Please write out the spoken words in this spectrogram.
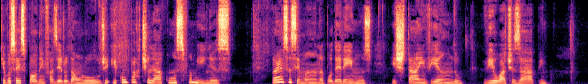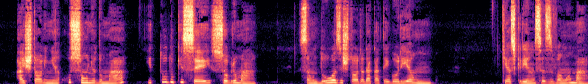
que vocês podem fazer o download e compartilhar com as famílias. Para essa semana, poderemos estar enviando via WhatsApp a historinha O Sonho do Mar e Tudo o que Sei sobre o Mar. São duas histórias da categoria 1 que as crianças vão amar.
